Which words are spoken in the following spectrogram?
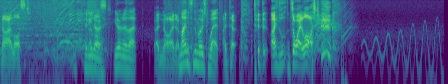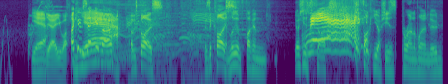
No, I lost. How do you I know? lost. You don't know that. I know. I don't. Mine's the most wet. I don't. I so I lost. Yeah. yeah, you are. I came Yeah. second though. I was close. It was a close. Damn, look at fucking Yoshi sucks. Fuck Yoshi's piranha plant, dude.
